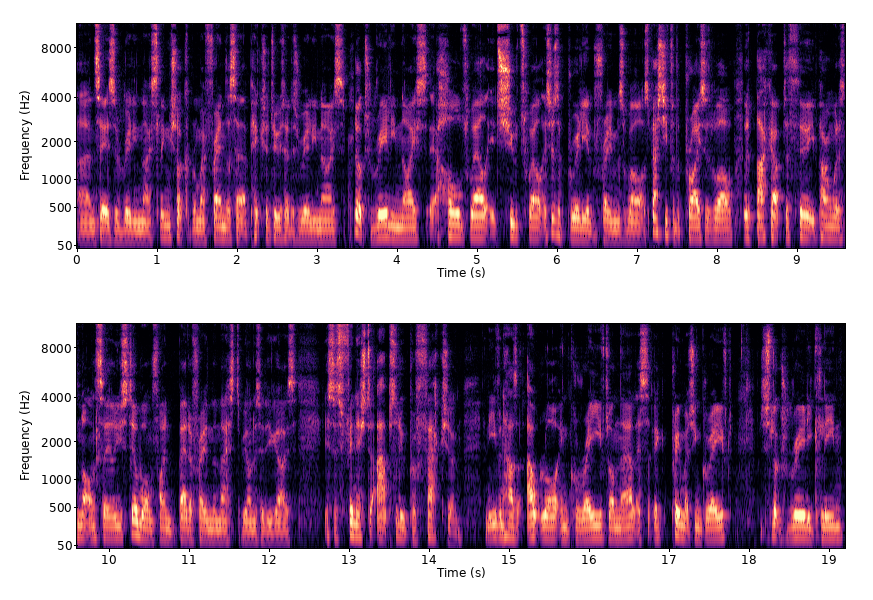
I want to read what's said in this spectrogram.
uh, and say it's a really nice slingshot. A couple of my friends I sent a picture to said it's really nice. It looks really nice. It holds well. It shoots well. It's just a brilliant frame as well, especially for the price as well. It was back up to £30 when it's not on sale. You still won't find better frame than this, to be honest with you guys. It's just finished to absolute perfection. And even has Outlaw engraved on there. It's pretty much engraved. It just looks really clean.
